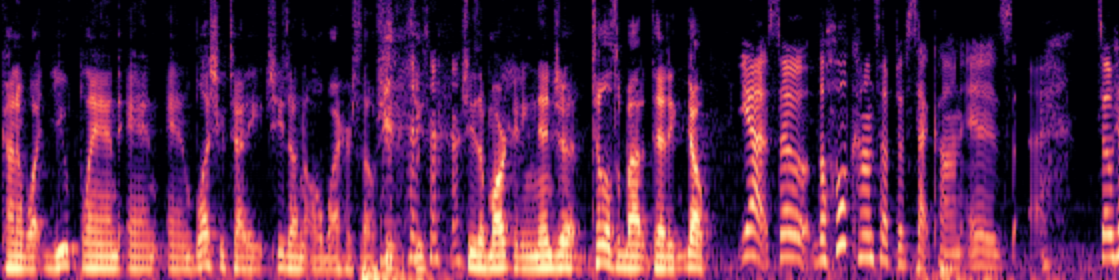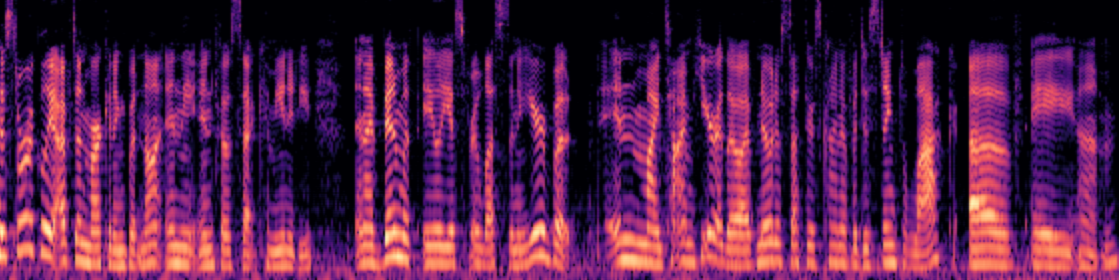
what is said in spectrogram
kind of what you've planned? And and bless you, Teddy. She's done it all by herself. She, she's she's a marketing ninja. Tell us about it, Teddy. Go. Yeah, so the whole concept of SecCon is uh, so historically I've done marketing, but not in the InfoSec community. And I've been with Alias for less than a year, but in my time here, though, I've noticed that there's kind of a distinct lack of a um,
